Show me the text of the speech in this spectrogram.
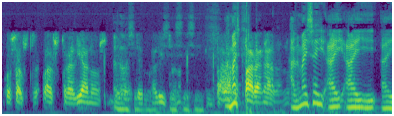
cos austra australianos Lógico, eucalipto, sí, sí, sí. Para, para nada. ¿no? Ademais, hai, hai, hai, hai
